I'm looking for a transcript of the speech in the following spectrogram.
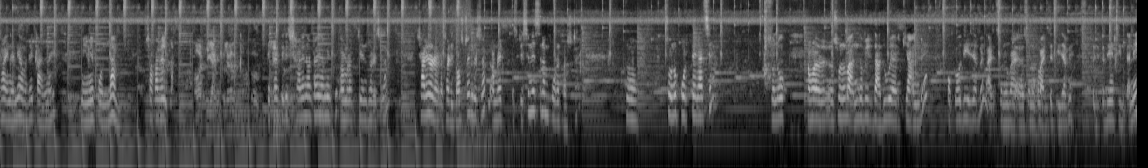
ফাইনালি আমাদের কালনায় নেমে পড়লাম। সকালবেলা এখান থেকে সাড়ে নটায় আমি আমরা ট্রেন ধরেছিলাম। সাড়ে নটাটা সরি দশটায় ধরেছিলাম। আমরা স্টেশনে এসেছিলাম পৌনে দশটায়। তো সোনু পড়তে গেছে। সোনু আমার সোনুর বান্ধবীর দাদু আর কি আনবে ওকেও দিয়ে যাবে বাড়ি সোনুর সোনুকে বাড়িতে দিয়ে যাবে। যেটা দিয়ে চিন্তা নেই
